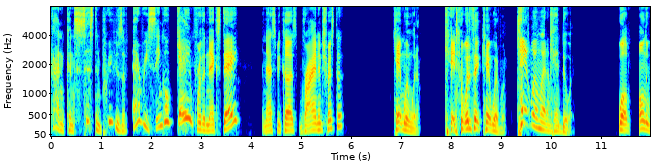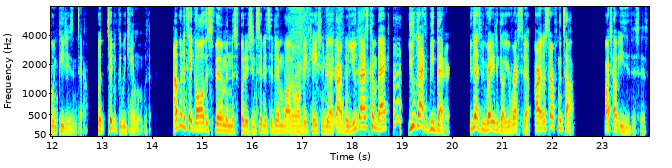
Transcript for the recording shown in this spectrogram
gotten consistent previews of every single game for the next day. And that's because Brian and Trista can't win with him. Can't, what is it? Can't win with him. Can't win with them. Can't do it. Well, only when PJ's in town, but typically we can't win with him. I'm going to take all this film and this footage and send it to them while they're on vacation and be like, all right, when you guys come back, you guys be better. You guys be ready to go. You're rested up. All right, let's start from the top. Watch how easy this is.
